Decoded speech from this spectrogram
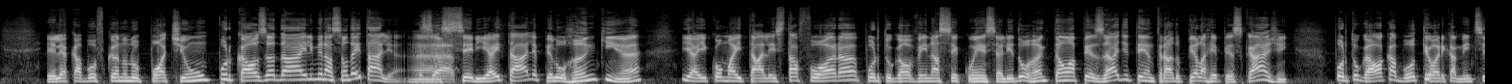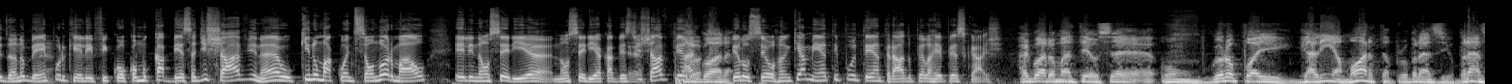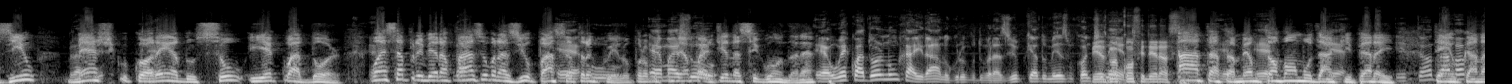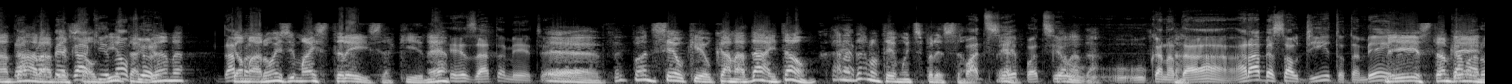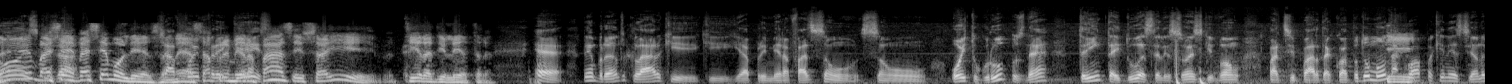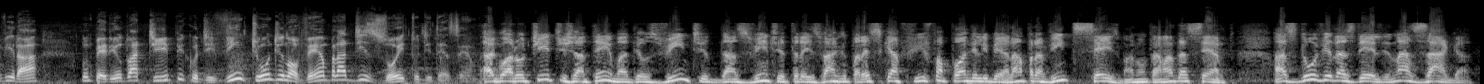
ele acabou ficando no pote 1 um por causa da eliminação da Itália. Ah, seria a Itália, pelo ranking, né? E aí, como a Itália está fora, Portugal vem na sequência ali do ranking. Então, apesar de ter entrado pela repescagem, Portugal acabou teoricamente se dando bem, é. porque ele ficou como cabeça de chave, né? O que numa condição normal ele não seria, não seria cabeça é. de chave pelo, agora, pelo seu ranqueamento e por ter entrado pela repescagem. Agora, Matheus, é um grupo aí galinha morta para o Brasil. Brasil, México, Coreia do Sul e Equador. Com essa primeira fase, o Brasil passa é, tranquilo. O, problema é, é a partir o, da segunda, né? É, o Equador não cairá no grupo do Brasil, porque é do mesmo continente. Mesma confederação. Ah, tá, tá. É, então vamos mudar é. aqui, peraí. Então, Tem o Canadá, Arábia Saudita, aqui, não, Gana. Camarões pra... e mais três aqui, né? Exatamente. É. é. pode ser o quê? O Canadá, então? O Canadá é. não tem muita expressão. Pode ser, é. pode ser. Canadá. O, o, o Canadá, tá. Arábia Saudita também. Isso, também. Né? Camarões. Né? Vai, ser, vai ser moleza, né? Essa freguês. primeira fase, isso aí tira de letra. É, lembrando, claro, que, que a primeira fase são, são oito grupos, né? 32 seleções que vão participar da Copa do Mundo, e... a Copa que nesse ano virá num período atípico de 21 de novembro a 18 de dezembro. Agora, o Tite já tem, Matheus, 20 das 23 vagas, parece que a FIFA pode liberar para 26, mas não está nada certo. As dúvidas dele na zaga,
